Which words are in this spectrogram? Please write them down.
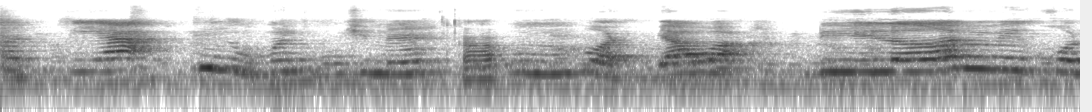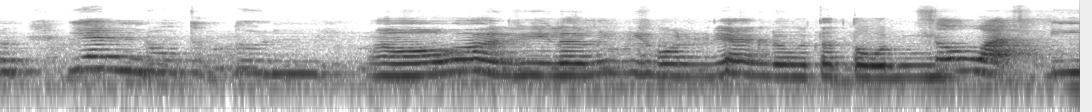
ปะเตียที่อยู่บ้านปู่ใช่ไหมครับ อมบทยาวอะ ดีเลยไม่มีคนแย่งดูตะตุน อ๋อดีเลยไม่มีคนแย่งดูตะตุน สวัสดี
